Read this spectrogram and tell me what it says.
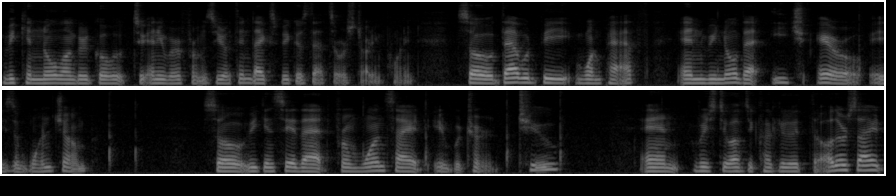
we can no longer go to anywhere from zeroth index because that's our starting point. So that would be one path. And we know that each arrow is a one jump. So we can say that from one side it returned 2 and we still have to calculate the other side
